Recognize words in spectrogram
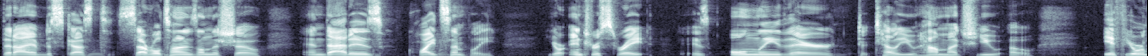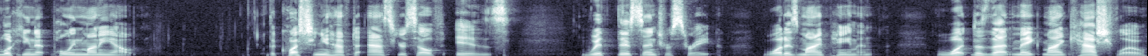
that I have discussed several times on this show, and that is quite simply your interest rate is only there to tell you how much you owe. If you're looking at pulling money out, the question you have to ask yourself is with this interest rate, what is my payment? What does that make my cash flow?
